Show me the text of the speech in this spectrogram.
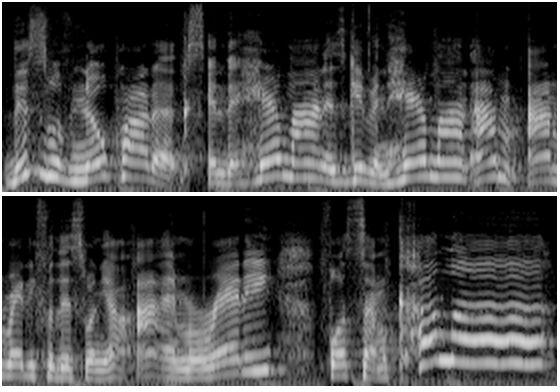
This is with no products and the hairline is giving hairline. I'm, I'm ready for this one, y'all. I am ready for some color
